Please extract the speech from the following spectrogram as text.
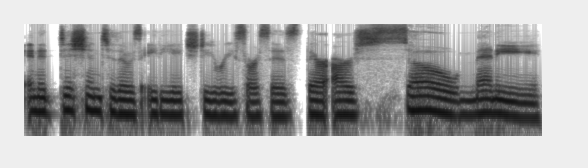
in addition to those ADHD resources, there are so many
